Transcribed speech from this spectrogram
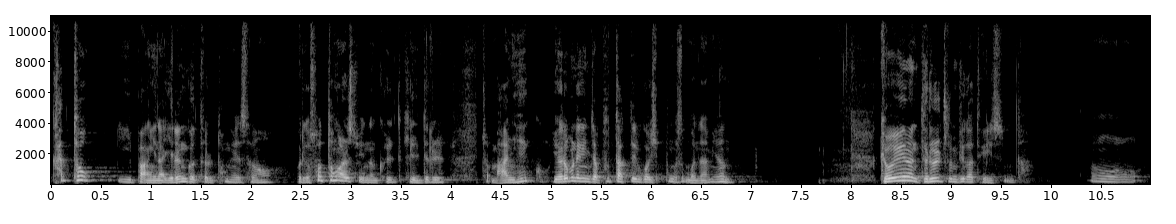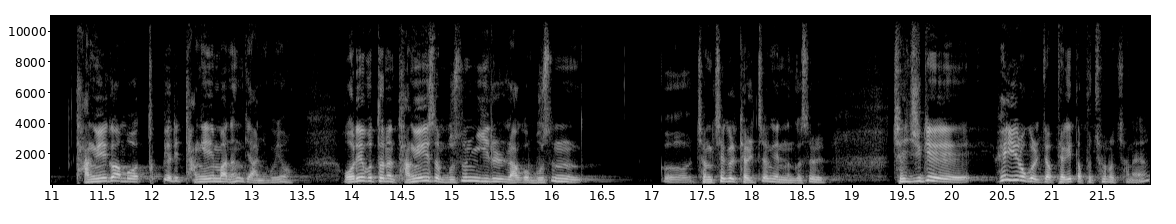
카톡 이 방이나 이런 것들을 통해서 우리가 소통할 수 있는 길들을 좀 많이 했고 여러분에게 이제 부탁드리고 싶은 것은 뭐냐면 교회는 들을 준비가 되어 있습니다. 어, 당회가 뭐 특별히 당회만 한 게 아니고요. 올해부터는 당회에서 무슨 일을 하고 무슨 그 정책을 결정했는 것을 재직의 회의록을 저 벽에다 붙여놓잖아요.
